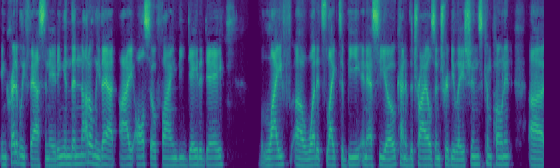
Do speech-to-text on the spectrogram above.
incredibly fascinating. And then not only that i also find the day-to-day life uh, what it's like to be an seo kind of the trials and tribulations component uh,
